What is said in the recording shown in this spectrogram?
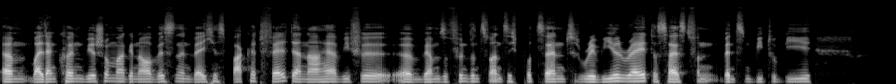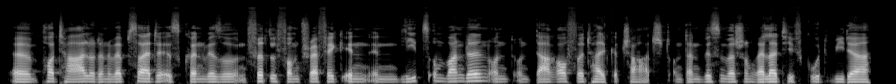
ähm, weil dann können wir schon mal genau wissen, in welches Bucket fällt der nachher, wie viel, äh, wir haben so 25 Prozent Reveal Rate, das heißt, von wenn es ein B2B äh, Portal oder eine Webseite ist, können wir so ein Viertel vom Traffic in, in Leads umwandeln und, und darauf wird halt gecharged. Und dann wissen wir schon relativ gut, wie der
